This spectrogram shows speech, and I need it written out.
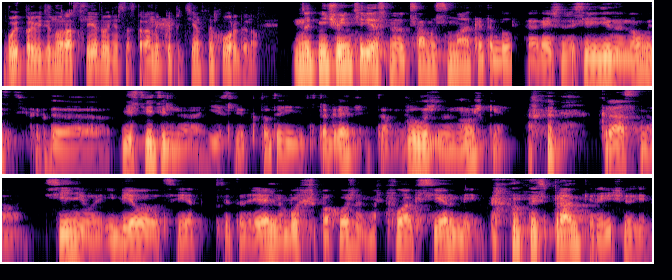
будет проведено расследование со стороны компетентных органов. Ну, это ничего интересного. Самый смак это был, конечно же, середина новости, когда действительно, если кто-то видит фотографию, там выложены ножки красного, синего и белого цвета. Это реально больше похоже на флаг Сербии. То есть пранкеры еще и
